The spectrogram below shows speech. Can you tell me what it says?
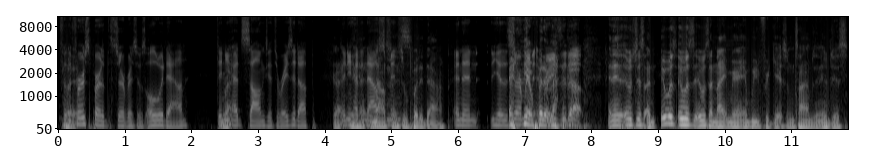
for the first part of the service, it was all the way down. Then you had songs, you had to raise it up, Right. Then you had We announcements. We put it down, and then you had the Yeah, sermon and put it raise it up. up. And then it was just a, it was it was it was a nightmare, and we'd forget sometimes, and it just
